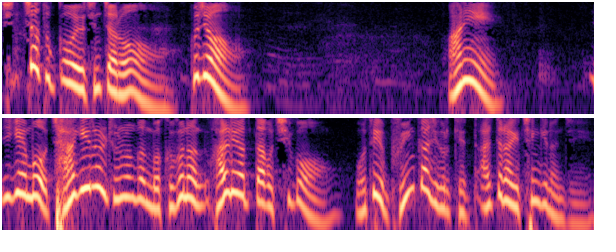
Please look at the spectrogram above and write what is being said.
진짜 두꺼워요, 진짜로. 그죠? 아니, 이게 뭐 자기를 주는 건 뭐 그거는 관리였다고 치고 어떻게 부인까지 그렇게 알뜰하게 챙기는지.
